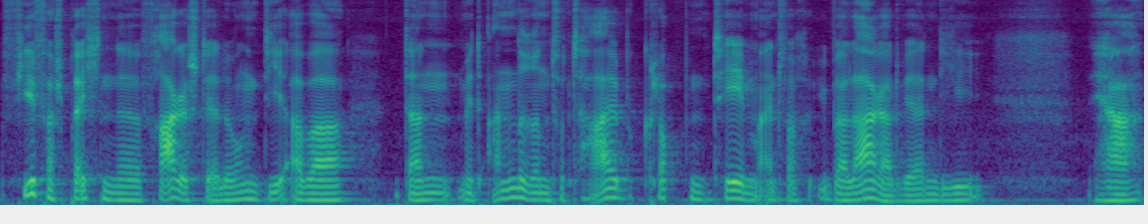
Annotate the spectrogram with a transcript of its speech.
vielversprechende Fragestellungen, die aber dann mit anderen total bekloppten Themen einfach überlagert werden, die, ja,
